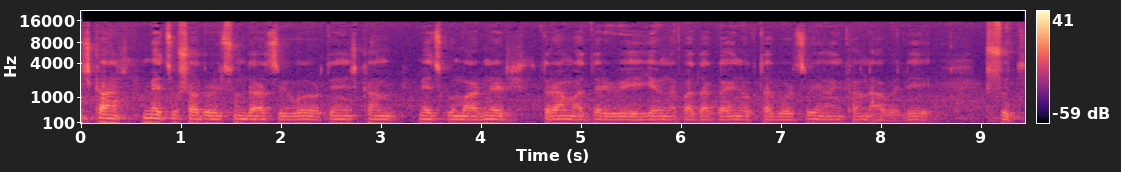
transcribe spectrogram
ինչքան մեծ ուշադրություն դարձվի ոլորտին, ինչքան մեծ գումարներ տրամադրվի եւ նպատակային օգտագործվի, այնքան ավելի շուտ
